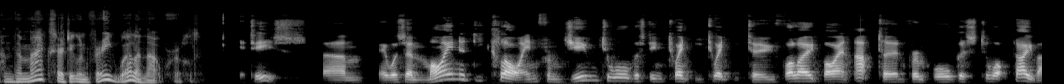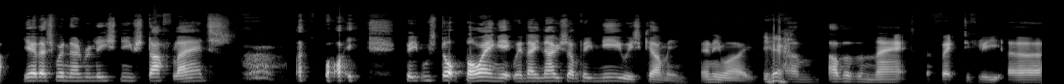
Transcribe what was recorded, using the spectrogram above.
And the Macs are doing very well in that world. It is. Um, there was a minor decline from June to August in 2022, followed by an upturn from August to October. Yeah, that's when they release new stuff, lads. That's why people stop buying it when they know something new is coming. Anyway, Yeah. um, other than that, effectively, uh,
